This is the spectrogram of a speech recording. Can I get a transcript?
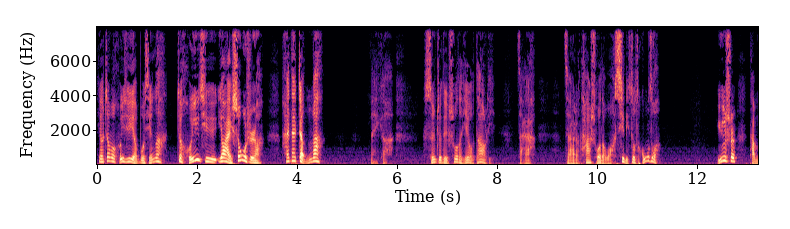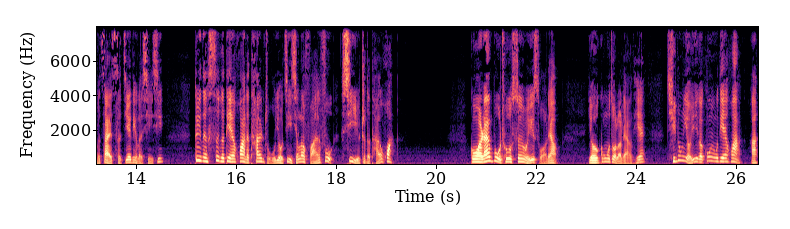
要这么回去也不行啊，这回去要挨收拾啊，还得整啊。那个孙支队说的也有道理，咱啊，再按照他说的往心里做做工作。于是他们再次坚定了信心，对那四个电话的摊主又进行了反复细致的谈话。果然不出孙伟所料，又工作了两天，其中有一个公用电话啊，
